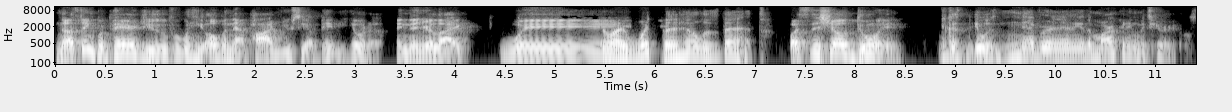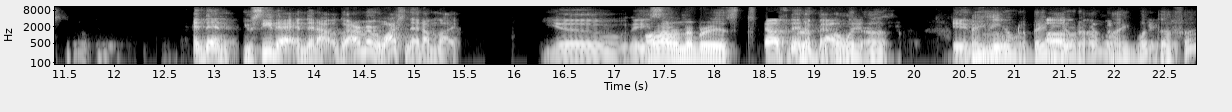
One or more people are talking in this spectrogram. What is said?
nothing prepared you for when he opened that pod and you see a baby Yoda, and then you're like, "Wait, You're like, what the hell is that? what's the show doing?" Because it was never in any of the marketing materials. And then you see that, and then I, I remember watching that, and I'm like, "Yo, they All I remember is nothing about blowing this. up. It Baby Yoda, baby up. Yoda. I'm like, what the fuck?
